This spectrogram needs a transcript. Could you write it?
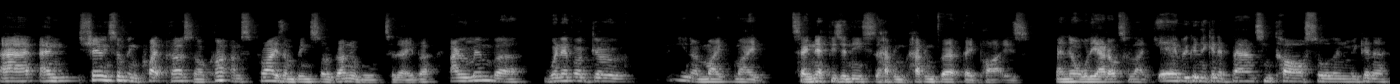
Uh, and sharing something quite personal, I'm surprised I'm being so vulnerable today, but I remember whenever I go, you know, my, my, say nephews and nieces are having, having birthday parties and all the adults are like, yeah, we're going to get a bouncing castle and we're going to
